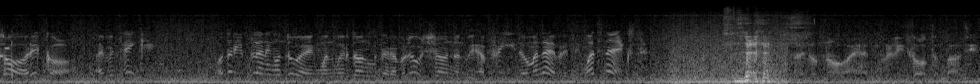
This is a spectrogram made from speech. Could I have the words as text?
So, Rico, I've been thinking. What are you planning on doing when we're done with the revolution and we have freedom and everything? What's next? I don't know. I hadn't really thought about it.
